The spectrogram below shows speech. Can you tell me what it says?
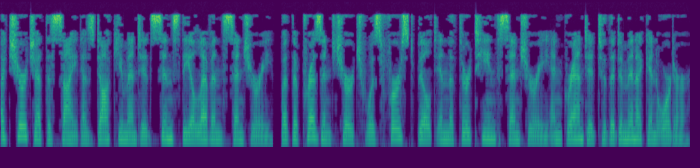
A church at the site is documented since the 11th century, but the present church was first built in the 13th century and granted to the Dominican order.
